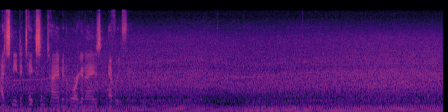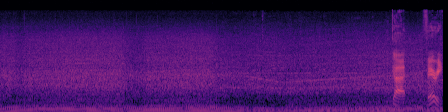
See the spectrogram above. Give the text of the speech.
I just need to take some time and organize everything. Got very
